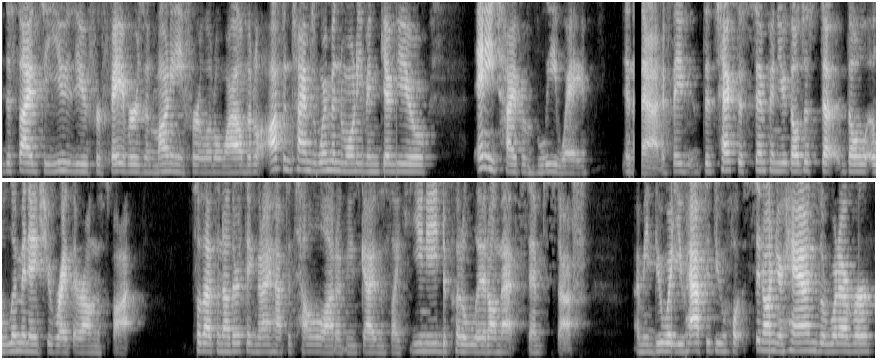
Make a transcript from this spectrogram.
decides to use you for favors and money for a little while. But oftentimes, women won't even give you any type of leeway in that. If they detect a simp in you, they'll just they'll eliminate you right there on the spot. So that's another thing that I have to tell a lot of these guys is like you need to put a lid on that simp stuff. I mean, do what you have to do, sit on your hands or whatever,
